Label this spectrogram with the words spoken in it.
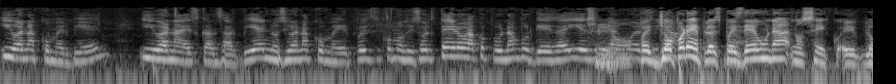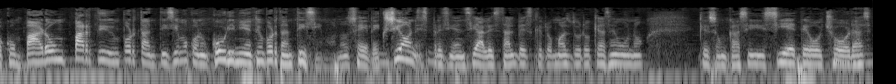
iban a comer bien, iban a descansar bien, no se iban a comer, pues como soy soltero, voy a comprar una hamburguesa y es Sí. mi almuerzo Pues yo, ya. por ejemplo, después No. de una, no sé, eh, lo comparo un partido importantísimo con un cubrimiento importantísimo, no sé, elecciones presidenciales, tal vez que es lo más duro que hace uno, que son casi siete, ocho horas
